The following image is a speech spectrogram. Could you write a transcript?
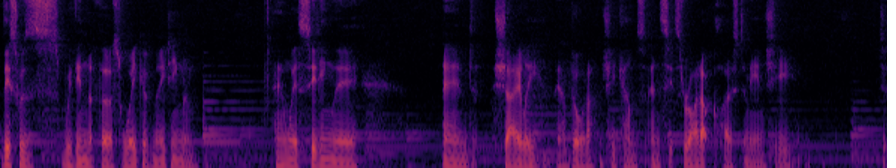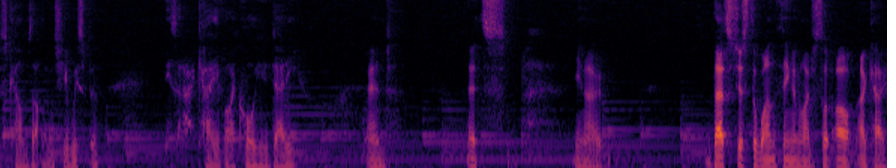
this was within the first week of meeting them, and we're sitting there, and Shaylee, our daughter, she comes and sits right up close to me, and she just comes up and she whispered, "Is it okay if I call you Daddy?" And it's, you know, that's just the one thing, and I just thought, "Oh, okay,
